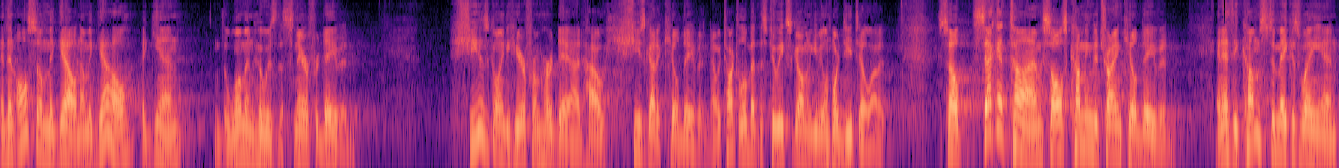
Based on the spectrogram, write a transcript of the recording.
And then also Michal. Now, Michal, again, the woman who was the snare for David, she is going to hear from her dad how she's got to kill David. Now, we talked a little bit this two weeks ago. I'm going to give you a little more detail on it. So, second time, Saul's coming to try and kill David. And as he comes to make his way in,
